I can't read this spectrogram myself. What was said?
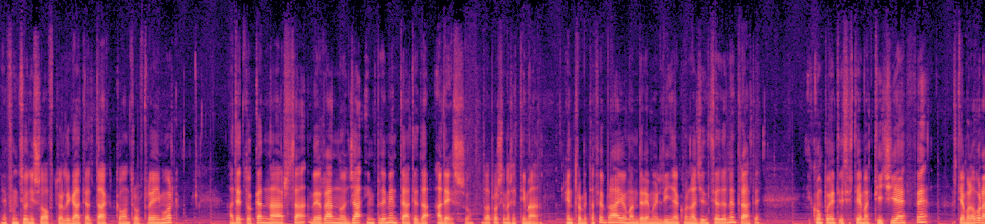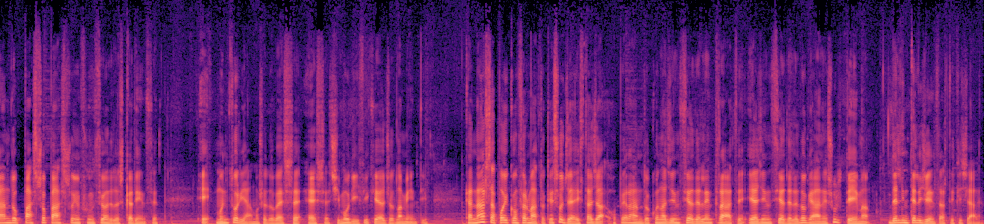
le funzioni software legate al Tax Control Framework, ha detto Cannarsa, verranno già implementate da adesso, dalla prossima settimana. Entro metà febbraio manderemo in linea con l'Agenzia delle Entrate i componenti del sistema TCF, stiamo lavorando passo passo in funzione delle scadenze e monitoriamo se dovesse esserci modifiche e aggiornamenti Cannarsa ha poi confermato che Sogei sta già operando con Agenzia delle Entrate e Agenzia delle Dogane sul tema dell'intelligenza artificiale.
